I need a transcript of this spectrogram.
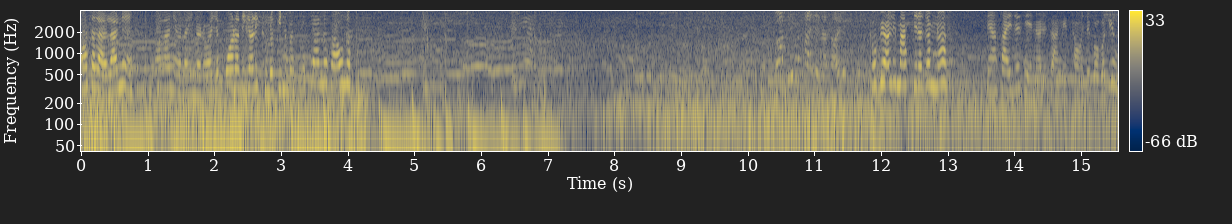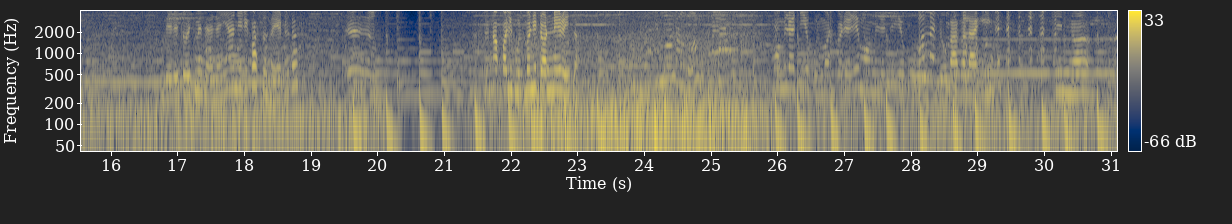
मसलाहरू लाने होला यिनीहरू अहिले परदेखि अलिक ठुलो किन्नुपर्छ सानो छ आउनु टोपी अलिक मासतिर जाउँ न। त्यहाँ साइजै थिएन रहेछ हामी ठाउँ चाहिँ गएको थियौँ। धेरै चोइसमै छैन। यहाँनिर कस्तो छ हेर्नु त? यो नक्कली फुल पनि टन्नै रहेछ। मम्मीलाई चाहिँ यो फुल मन पऱ्यो अरे। मम्मीले चाहिँ यो फुल ढोकाको लागि किन्न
